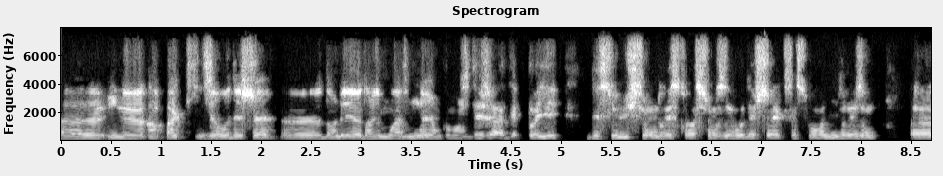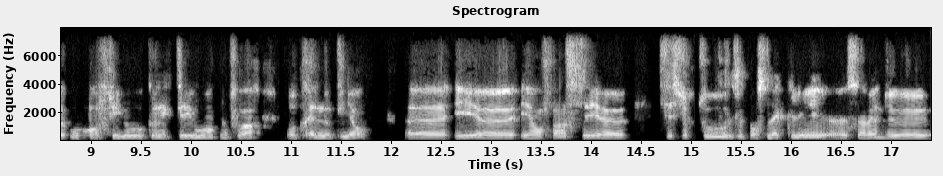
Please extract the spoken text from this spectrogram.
une, un pacte zéro déchet dans les dans les mois à venir et on commence déjà à déployer des solutions de restauration zéro déchet, que ce soit en livraison ou en frigo connecté ou en comptoir auprès de nos clients. et, et enfin, c'est c'est surtout, je pense, la clé, ça va être de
